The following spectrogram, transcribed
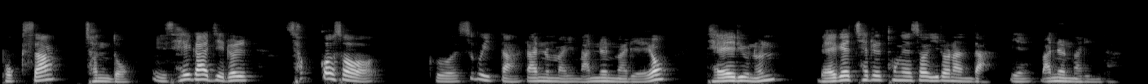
복사, 전도 이 세 가지를 섞어서 그 쓰고 있다라는 말이 맞는 말이에요. 대류는 매개체를 통해서 일어난다. 예, 맞는 말입니다.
